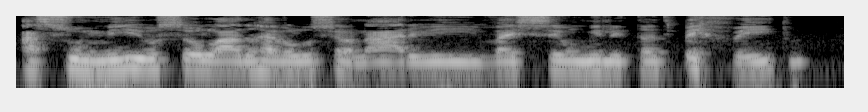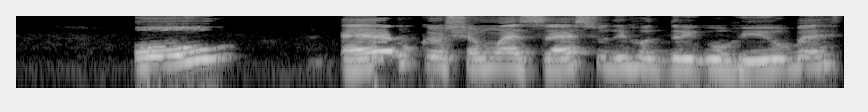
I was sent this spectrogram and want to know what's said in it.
assumir o seu lado revolucionário e vai ser um militante perfeito, ou é o que eu chamo o exército de Rodrigo Hilbert,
